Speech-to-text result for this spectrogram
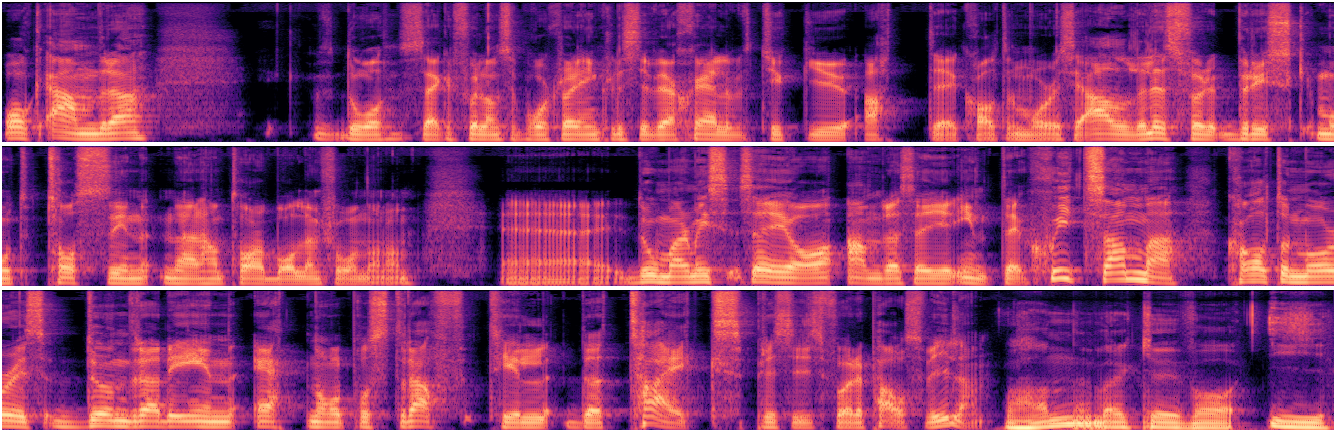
Och andra, då säkert Fulham-supportrar, inklusive jag själv, tycker ju att eh, Carlton Morris är alldeles för brysk mot Tossin när han tar bollen från honom. Eh, domarmiss säger jag, andra säger inte. Skitsamma! Carlton Morris dundrade in 1-0 på straff till The Tykes precis före pausvilan. Och han verkar ju vara i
